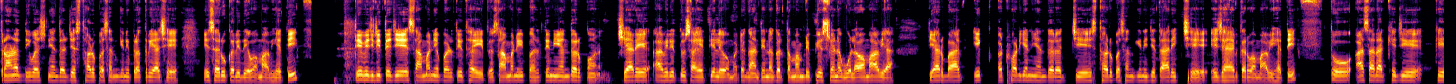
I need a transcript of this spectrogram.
ત્રણ જ દિવસની અંદર જે સ્થળ પસંદગીની પ્રક્રિયા છે એ શરૂ કરી દેવામાં આવી હતી. તેવી જ રીતે જે સામાન્ય ભરતી થઈ, તો સામાન્ય ભરતીની અંદર પણ જ્યારે આવી રીતનું સાહિત્ય લેવા માટે ગાંધીનગર તમામ ડીપીએસસીને બોલાવવામાં આવ્યા, ત્યારબાદ એક અઠવાડિયાની અંદર જ જે સ્થળ પસંદગીની જે તારીખ છે એ જાહેર કરવામાં આવી હતી. તો આશા રાખીએ છીએ કે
